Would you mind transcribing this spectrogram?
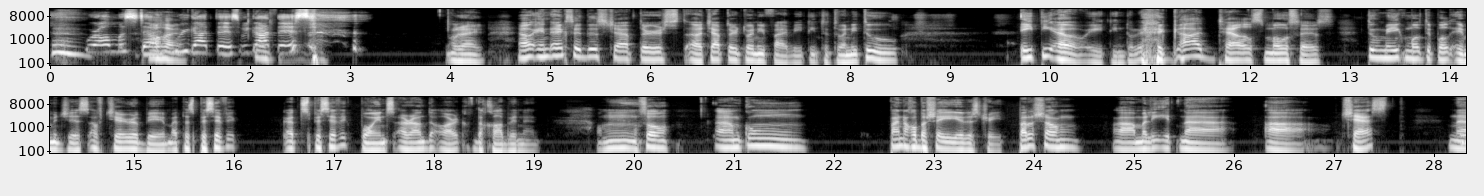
We're almost done. Okay. We got this. We got this. Right. Now in Exodus chapters uh, chapter 25 18 to 22 18 oh 18 tuloy. God tells Moses to make multiple images of cherubim at a specific at specific points around the ark of the covenant. Um, so um kung paano ko ba siya i-illustrate? Para siyang ah, maliit na ah, chest na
